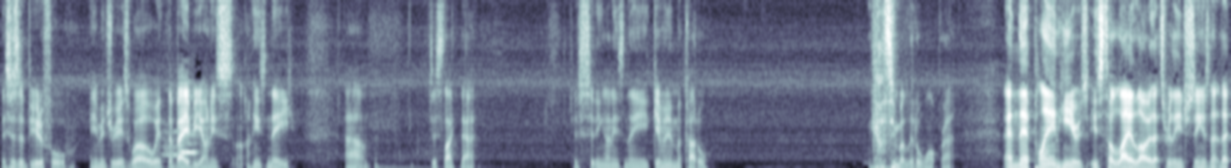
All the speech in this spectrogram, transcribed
This is a beautiful imagery as well with the baby on his on his knee. Um, just like that. Just sitting on his knee, giving him a cuddle. Calls him a little womp rat. And their plan here is, is to lay low. That's really interesting, isn't it? That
